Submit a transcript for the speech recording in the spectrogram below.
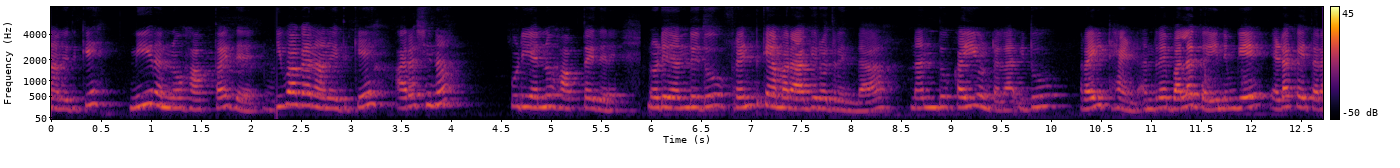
ನಾನು ಇದಕ್ಕೆ ನೀರನ್ನು ಹಾಕ್ತಾ ಇದ್ದೇನೆ. ಇವಾಗ ನಾನು ಇದಕ್ಕೆ ಅರಶಿನ ಪುಡಿಯನ್ನು ಹಾಕ್ತಾ ಇದ್ದೇನೆ. ನೋಡಿ, ನಂದು ಇದು ಫ್ರಂಟ್ ಕ್ಯಾಮರಾ ಆಗಿರೋದ್ರಿಂದ ನಂದು ಕೈ ಉಂಟಲ್ಲ, ಇದು ರೈಟ್ ಹ್ಯಾಂಡ್ ಅಂದರೆ ಬಲಗೈ ನಿಮಗೆ ಎಡಕೈ ಥರ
